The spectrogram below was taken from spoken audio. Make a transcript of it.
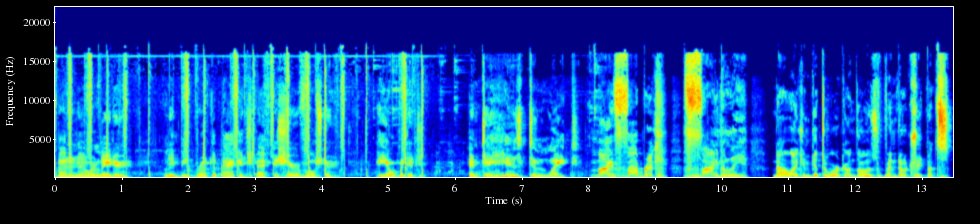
about an hour later, Limpy brought the package back to Sheriff Holster. He opened it, and to his delight, My fabric! Finally! Now I can get to work on those window treatments.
